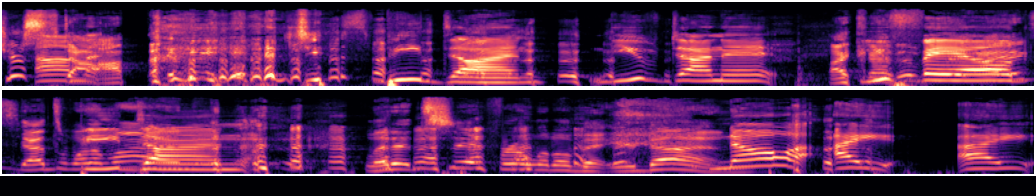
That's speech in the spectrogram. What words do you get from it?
Just Um, stop. just be done you've done it I you failed. I- that's one be done Let it sit for a little bit. You're done. no i i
